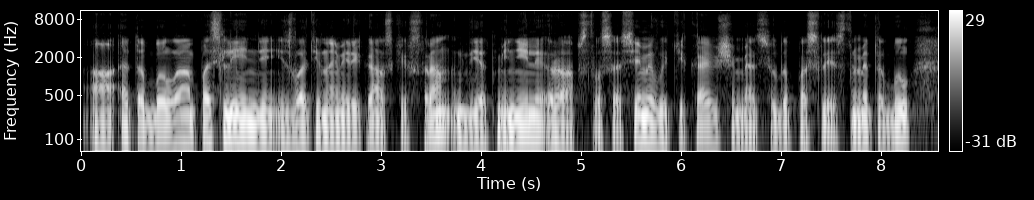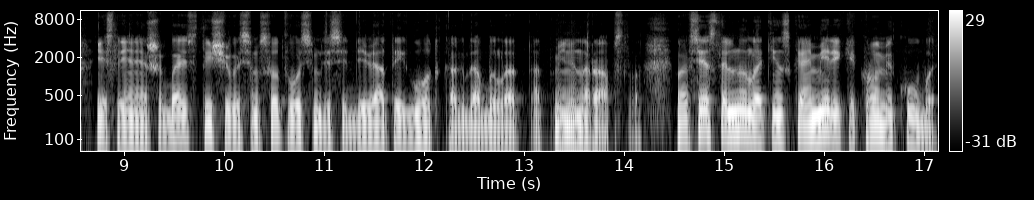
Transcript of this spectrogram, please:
это была последняя из латиноамериканских стран, где отменили рабство со всеми вытекающими отсюда последствиями. Это был, если я не ошибаюсь, 1889 год, когда было отменено рабство. Во всей остальной Латинской Америке, кроме Кубы,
